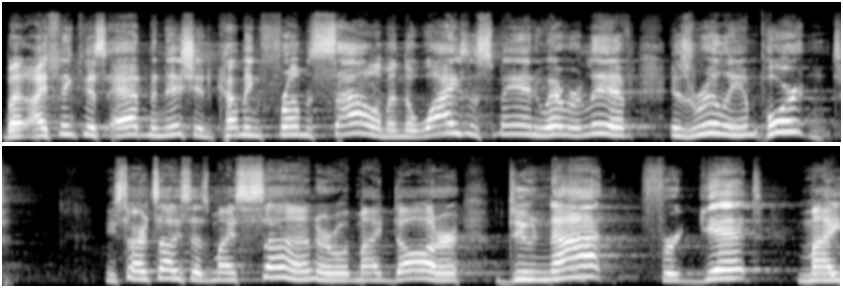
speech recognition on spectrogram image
But I think this admonition coming from Solomon, the wisest man who ever lived, is really important. He starts out, he says, My son or my daughter, do not forget my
